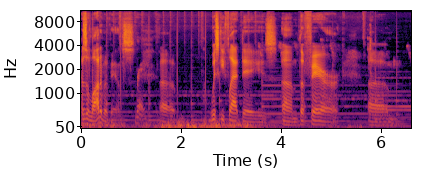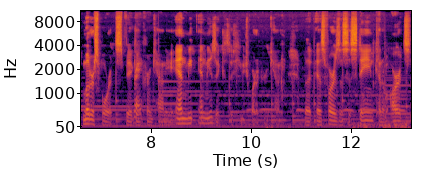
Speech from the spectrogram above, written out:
has a lot of events. Right. Uh, Whiskey Flat Days, um, the fair, um, motorsports big right. in Kern County, and and music is a huge part of Kern County. But as far as a sustained kind of arts,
